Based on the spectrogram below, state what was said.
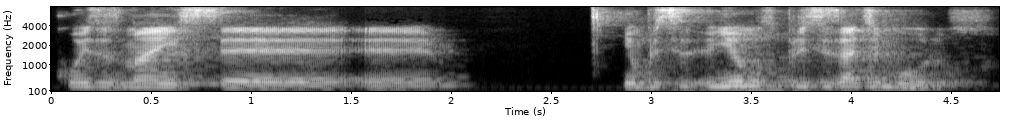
coisas mais. É, é, íamos precisar de muros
